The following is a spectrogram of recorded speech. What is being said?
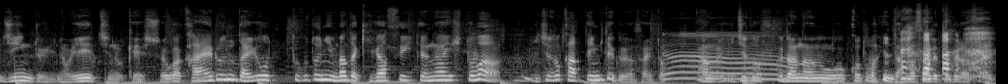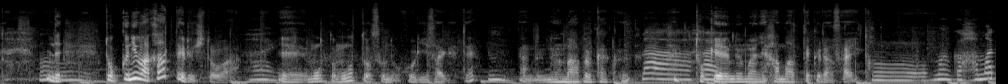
人類の英知の結晶が変えるんだよってことにまだ気が付いてない人は一度買ってみてくださいと。うん。あの一度福田の言葉に騙されてくださいと。でうんとっくに分かってる人は、はい。えーもっともっとその掘り下げてうん。あの沼深く時計沼にはまってくださいと。はいうんなんかハマ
